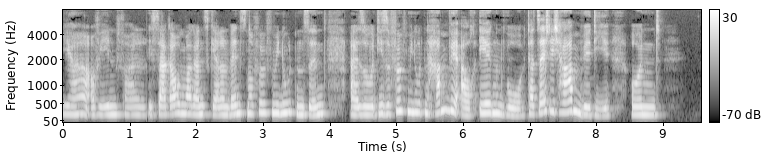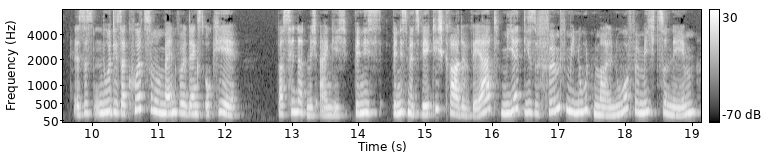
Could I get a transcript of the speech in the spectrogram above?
Ja, auf jeden Fall. Ich sage auch immer ganz gerne, und wenn es nur fünf Minuten sind, also diese fünf Minuten haben wir auch irgendwo. Tatsächlich haben wir die. Und es ist nur dieser kurze Moment, wo du denkst, okay, was hindert mich eigentlich? Bin ich bin ich's mir jetzt wirklich gerade wert, mir diese fünf Minuten mal nur für mich zu nehmen?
